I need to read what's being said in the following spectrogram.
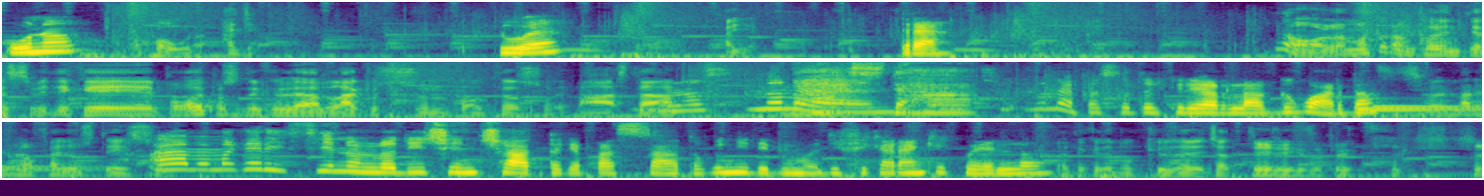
Uno, Ho paura. Aia, due, aia. tre. No, l'armatura è ancora intera. Si vede che poi è passato a creare lag si sono tolte da sole. Basta. Non, non Basta. è. Non è passato il clear lag, guarda. Sì, ma il male me lo fai lo stesso. Ah, ma magari sì, non lo dice in chat che è passato, quindi devi modificare anche quello. Guardate che devo chiudere già te che perché c'è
